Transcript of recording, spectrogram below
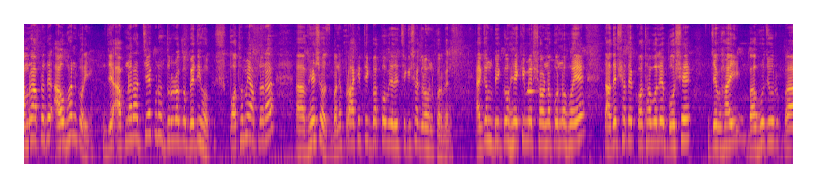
আমরা আপনাদের আহ্বান করি যে আপনারা যে কোনো দুরারোগ্য ব্যাধি হোক, প্রথমে আপনারা ভেষজ মানে প্রাকৃতিক বা কবিরাজি চিকিৎসা গ্রহণ করবেন। একজন বিজ্ঞ হেকিমের স্বর্ণাপন্ন হয়ে তাদের সাথে কথা বলে বসে যে, ভাই বা হুজুর বা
